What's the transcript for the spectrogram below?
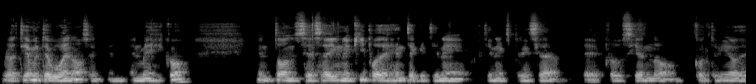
relativamente buenos en, en México entonces hay un equipo de gente que tiene, tiene experiencia eh, produciendo contenido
